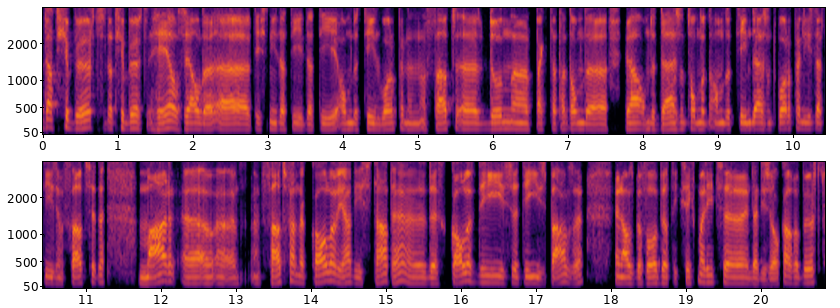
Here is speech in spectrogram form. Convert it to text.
dat gebeurt. Dat gebeurt heel zelden. Uh, het is niet dat die, dat die om de tien worpen een fout uh, doen. Uh, pak dat dat om de, ja, om de duizend, om de, om de tienduizend worpen is dat die eens een fout zetten. Maar een, een, fout van de caller, ja, die staat. Hè. De caller die is, die is baas. Hè. En als bijvoorbeeld, ik zeg maar iets, en dat is ook al gebeurd,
